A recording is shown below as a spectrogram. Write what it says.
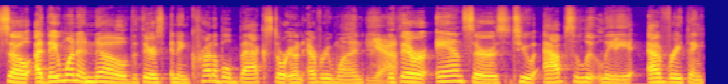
so uh, they want to know that there's an incredible backstory on everyone Yeah. that there are answers to absolutely everything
